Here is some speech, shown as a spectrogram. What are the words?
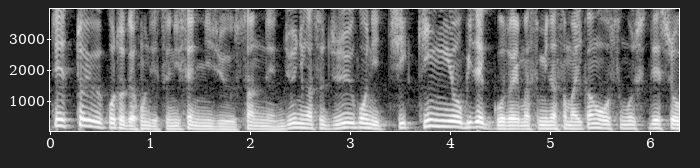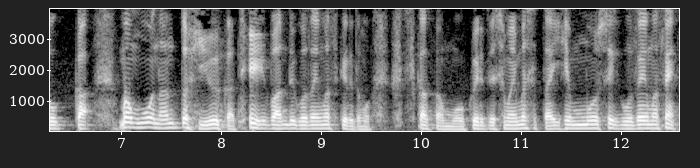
で、ということで、本日2023年12月15日、金曜日でございます。皆様、いかがお過ごしでしょうかまあ、もうなんというか、定番でございますけれども、2日間も遅れてしまいました。大変申し訳ございません。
